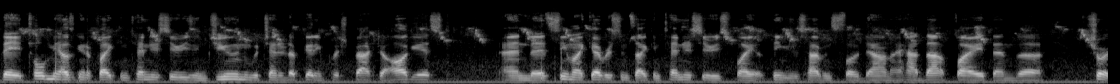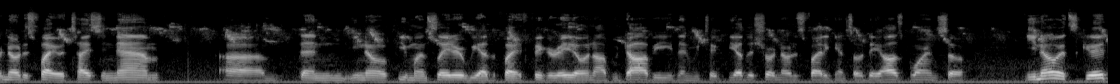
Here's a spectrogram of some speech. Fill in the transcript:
They told me I was going to fight contender series in June, which ended up getting pushed back to August and it seemed like ever since I contender series fight, things just haven't slowed down. I had that fight, then the short notice fight with Tyson Nam. Um, then you know a few months later we had the fight Figueiredo in Abu Dhabi. Then we took the other short notice fight against Ode Osbourne. So you know it's good,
